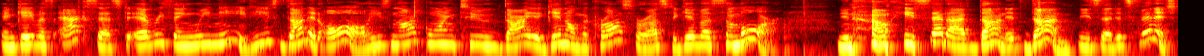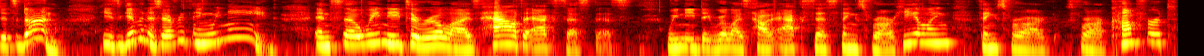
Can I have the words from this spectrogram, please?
and gave us access to everything we need. He's done it all. He's not going to die again on the cross for us to give us some more. You know, he said, I've done. It's done. He said, it's finished. It's done. He's given us everything we need. And so we need to realize how to access this. We need to realize how to access things for our healing, things for our for our comfort.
